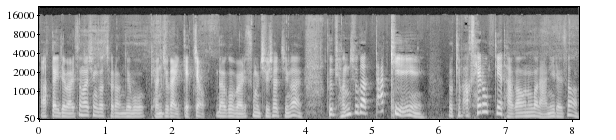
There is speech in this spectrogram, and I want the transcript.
아까 이제 말씀하신 것처럼 이제 뭐 변주가 있겠죠라고 말씀을 주셨지만 그 변주가 딱히 그렇게 막 새롭게 다가오는 건 아니라서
